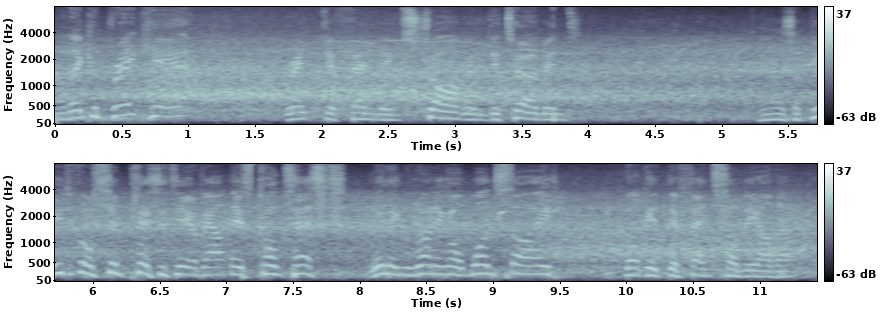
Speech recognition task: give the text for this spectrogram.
Well, they could break here. Great defending, strong and determined. There's a beautiful simplicity about this contest. Willing running on one side, dogged defence on the other.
